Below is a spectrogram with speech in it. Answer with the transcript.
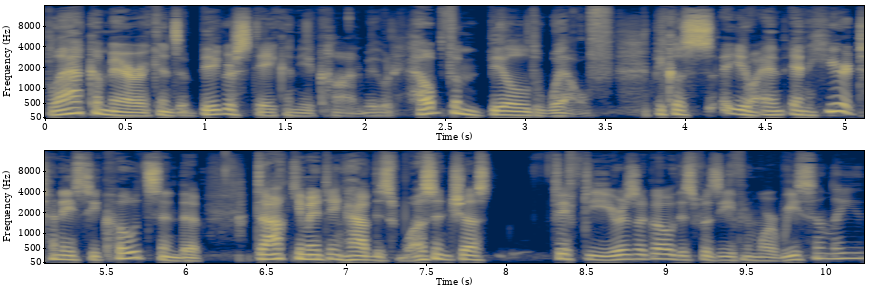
Black Americans a bigger stake in the economy, that would help them build wealth? Because, you know, and, and here at Ta-Nehisi Coates and the documenting how this wasn't just 50 years ago. This was even more recently,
